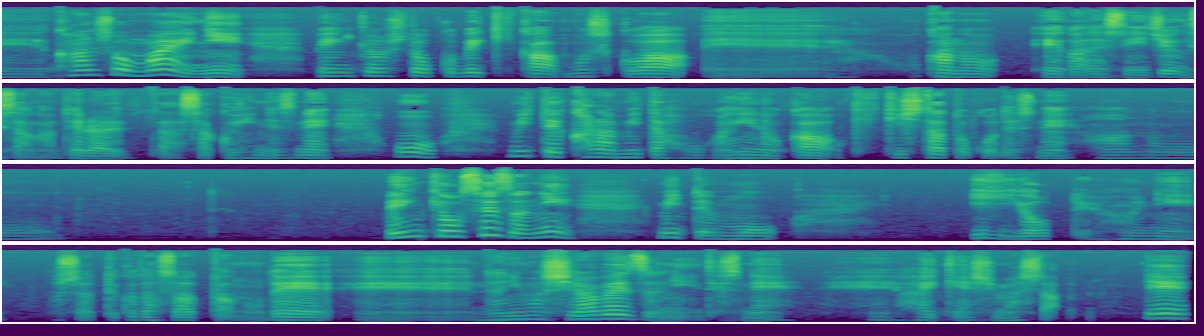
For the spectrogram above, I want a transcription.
えー、鑑賞前に勉強しておくべきかもしくは、えー、他の映画ですね伊集院さんが出られてた作品ですねを見てから見た方がいいのかお聞きしたとこですね、あのー、勉強せずに見てもいいよっていうふうにおっしゃってくださったので、えー、何も調べずにですね、えー、拝見しました。で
